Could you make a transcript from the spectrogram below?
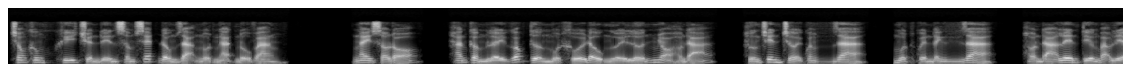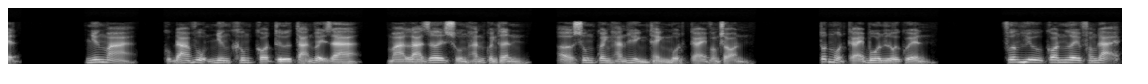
trong không khí chuyển đến sấm sét đồng dạng nột ngạt nổ vang. Ngay sau đó, hắn cầm lấy góc tường một khối đầu người lớn nhỏ hòn đá, hướng trên trời quăng ra, một quyền đánh ra, hòn đá lên tiếng bạo liệt. Nhưng mà, cục đá vụn nhưng không có tứ tán về ra mà là rơi xuống hắn quanh thân, ở xung quanh hắn hình thành một cái vòng tròn. Tốt một cái buôn lôi quyền. Phương hưu con ngươi phóng đại,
